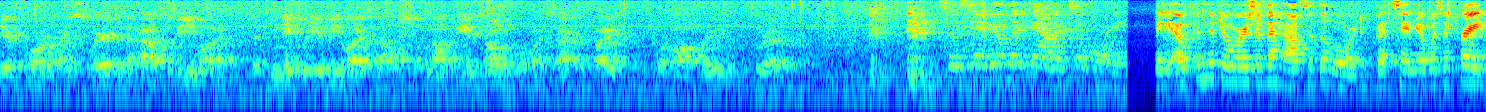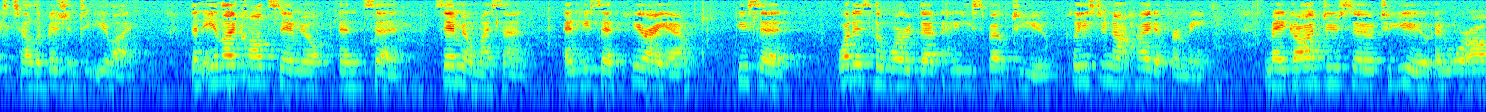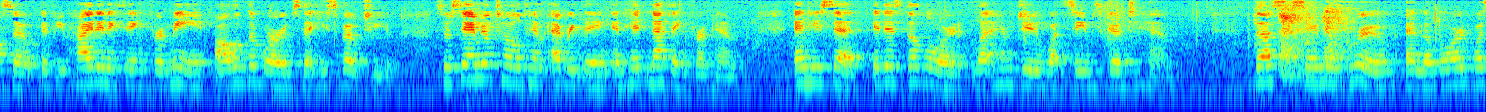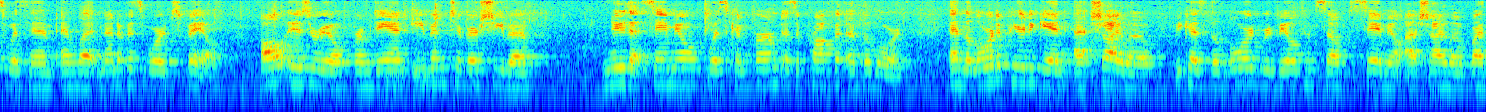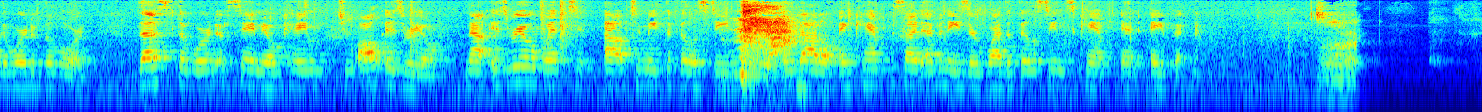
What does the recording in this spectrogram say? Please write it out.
Therefore I swear to the house of Eli that the iniquity of Eli's house shall not be atoned for by sacrifice or offering forever. So Samuel lay down until morning. He opened the doors of the house of the Lord, but Samuel was afraid to tell the vision to Eli. Then Eli called Samuel and said, Samuel, my son. And he said, Here I am. He said, What is the word that he spoke to you? Please do not hide it from me. May God do so to you, and more also, if you hide anything from me, all of the words that he spoke to you. So Samuel told him everything and hid nothing from him. And he said, It is the Lord, let him do what seems good to him. Thus Samuel grew, and the Lord was with him, and let none of his words fail. All Israel, from Dan even to Beersheba, knew that Samuel was confirmed as a prophet of the Lord. And the Lord appeared again at Shiloh, because the Lord revealed himself to Samuel at Shiloh by the word of the Lord. Thus the word of Samuel came to all Israel. Now Israel went to, out to meet the Philistines in battle and camped beside Ebenezer, while the Philistines camped in Aphek. All right.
